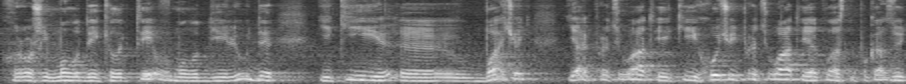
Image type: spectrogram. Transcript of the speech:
хороший молодий колектив, молоді люди, які е, бачать, як працювати, які хочуть працювати, як власне показують,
